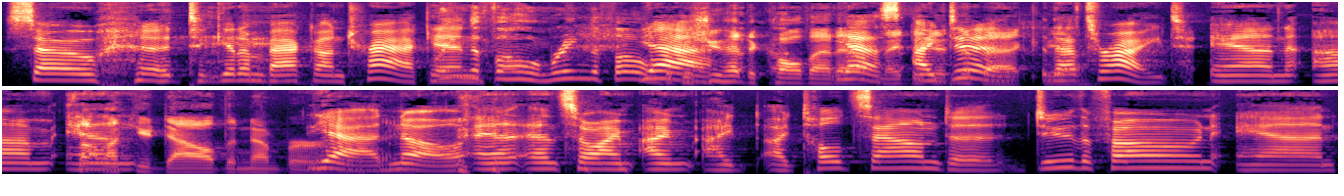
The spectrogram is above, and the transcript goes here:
so to get him back on track. Ring and the phone, ring the phone. Yeah. Because you had to call that out. Yes, and they did I did. the back. Yeah. That's right. And um, It's not like you dialed the number. yeah, no, and, and so I'm, I'm, I, I told Sound to do the phone, and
